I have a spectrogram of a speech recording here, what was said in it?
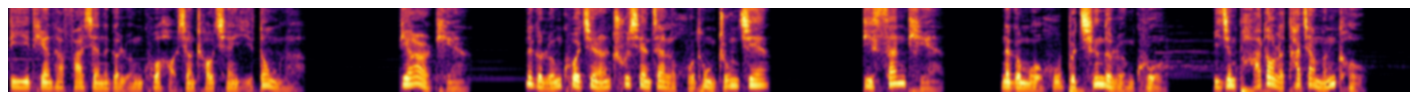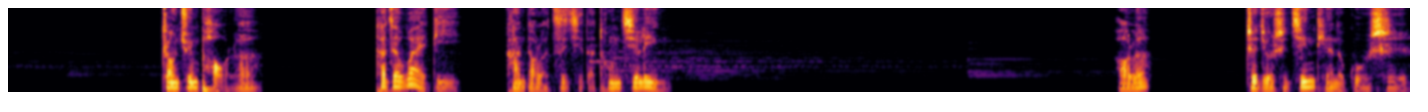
第一天，他发现那个轮廓好像朝前移动了；第二天，那个轮廓竟然出现在了胡同中间；第三天，那个模糊不清的轮廓已经爬到了他家门口。张军跑了，他在外地。看到了自己的通缉令。好了，这就是今天的故事，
